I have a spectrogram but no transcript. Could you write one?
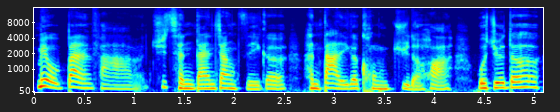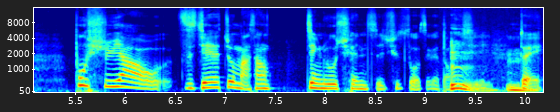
没有办法去承担这样子一个很大的一个恐惧的话，我觉得不需要直接就马上进入圈子去做这个东西。对，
